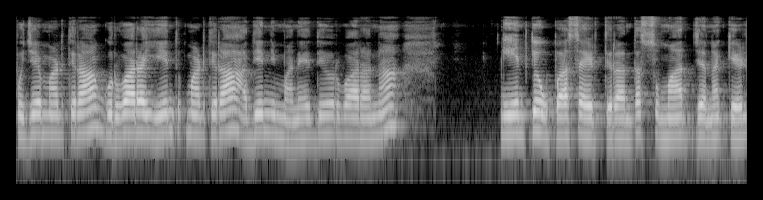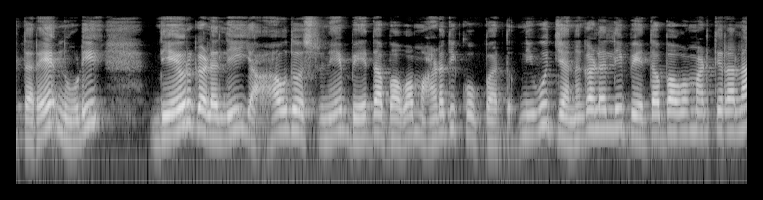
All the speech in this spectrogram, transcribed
ಪೂಜೆ ಮಾಡ್ತೀರಾ? ಗುರುವಾರ ಏನಕ್ಕೆ ಮಾಡ್ತೀರಾ? ಅದೇ ನಿಮ್ಮ ಮನೆ ದೇವ್ರ ವಾರನ ಏನಕ್ಕೆ ಉಪವಾಸ ಇಡ್ತೀರಾ ಅಂತ ಸುಮಾರು ಜನ ಕೇಳ್ತಾರೆ. ನೋಡಿ ದೇವ್ರುಗಳಲ್ಲಿ ಯಾವುದು ಅಷ್ಟೇ ಭೇದ ಭಾವ ಮಾಡೋದಕ್ಕೆ ಹೋಗ್ಬಾರ್ದು. ನೀವು ಜನಗಳಲ್ಲಿ ಭೇದ ಭಾವ ಮಾಡ್ತೀರಲ್ಲ,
